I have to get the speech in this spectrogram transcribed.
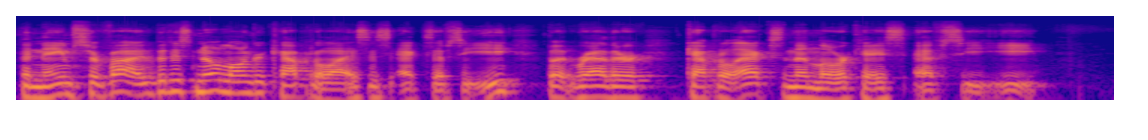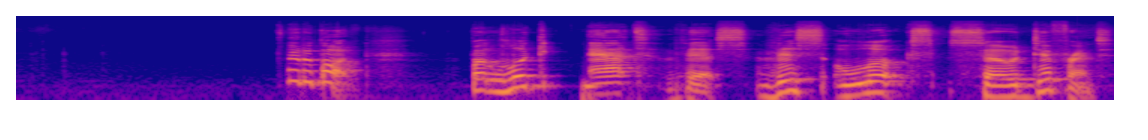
the name survived but is no longer capitalized as XFCE, but rather capital X and then lowercase fce. I'd have thought. But look at this. This looks so different.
